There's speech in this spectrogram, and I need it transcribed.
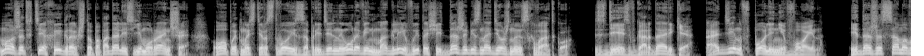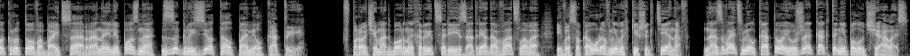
Может, в тех играх, что попадались ему раньше, опыт, мастерство и запредельный уровень могли вытащить даже безнадежную схватку. Здесь, в Гордарике, один в поле не воин и даже самого крутого бойца рано или поздно загрызет толпа мелкоты. Впрочем, отборных рыцарей из отряда Вацлава и высокоуровневых кишектенов назвать мелкотой уже как-то не получалось,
